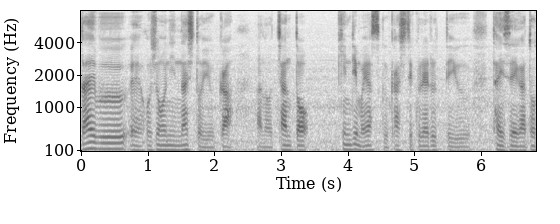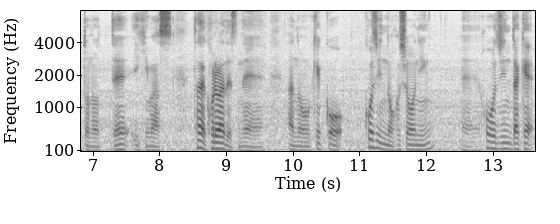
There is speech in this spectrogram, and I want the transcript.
だいぶ、えー、保証人なしというかあのちゃんと金利も安く貸してくれるっていう体制が整っていきます。ただこれはですねあの結構個人の保証人、えー、法人だけ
